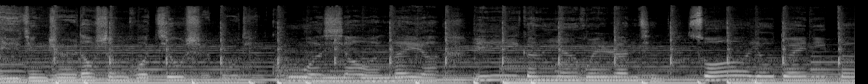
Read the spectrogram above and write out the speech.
已经知道生活就是不停哭啊笑啊累啊，一根烟会燃尽所有对你的。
